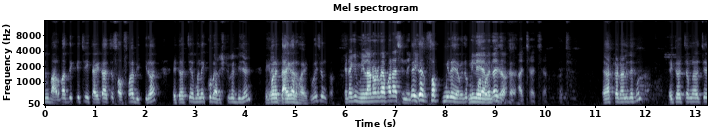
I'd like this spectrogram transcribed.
আমি বারবার দেখেছি এই টাইটা হচ্ছে সবসময় বিক্রি হয়। এটা হচ্ছে মানে খুব অ্যারিস্টোকেট ডিজাইন একেবারে টাইগার হোয়াইট বুঝেছেন তো? এটা কি মিলানোর ব্যাপার আছে নাকি? এটা সব মিলে যাবে দেখুন মিলে যাবে তাই তো? হ্যাঁ। আচ্ছা আচ্ছা। একটা টালি দেখুন এটা হচ্ছে আপনার হচ্ছে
